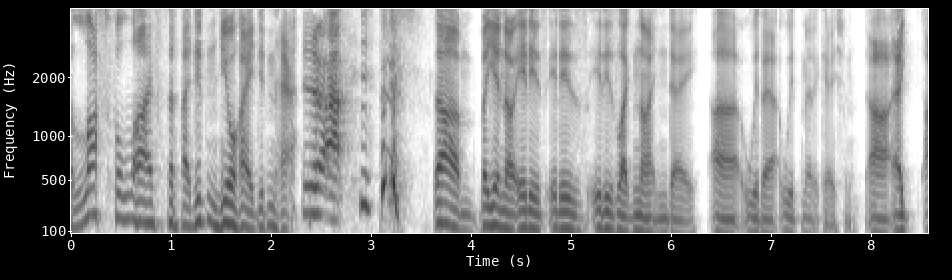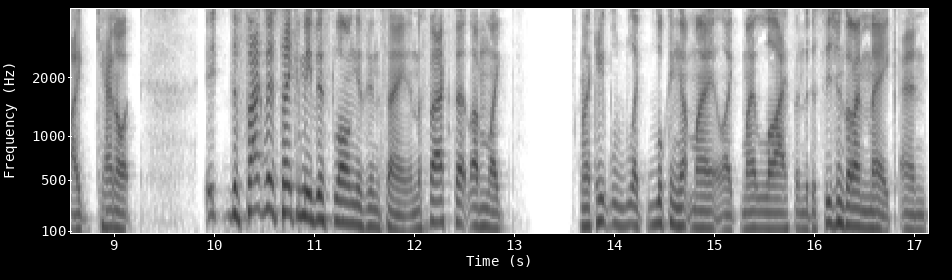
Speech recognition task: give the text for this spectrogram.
a lustful life that I didn't knew I didn't have. Yeah. Um, but you know, it is it is it is like night and day uh, without with medication. Uh, I I cannot. It, the fact that it's taken me this long is insane, and the fact that I'm like. I keep like looking at my like my life and the decisions that I make, and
